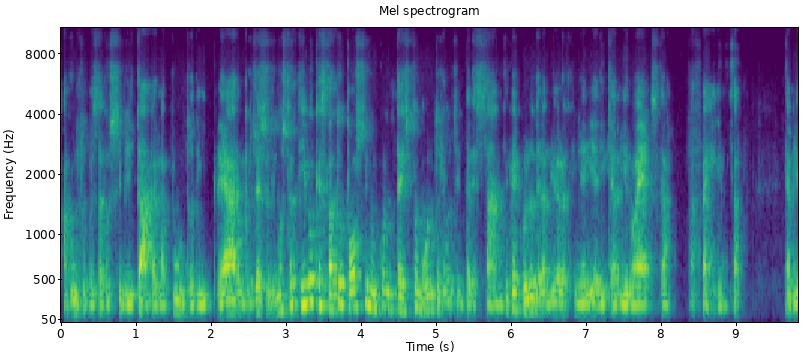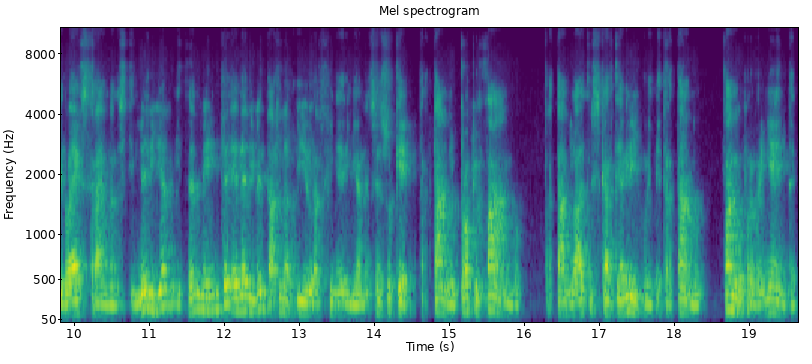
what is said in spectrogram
avuto questa possibilità per l'appunto di creare un processo dimostrativo che è stato posto in un contesto molto molto interessante, che è quello della bioraffineria di Caviro Extra a Faenza. Caviro Extra è una distilleria inizialmente ed è diventata una bioraffineria, nel senso che trattando il proprio fango, trattando altri scarti agricoli e trattando fango proveniente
